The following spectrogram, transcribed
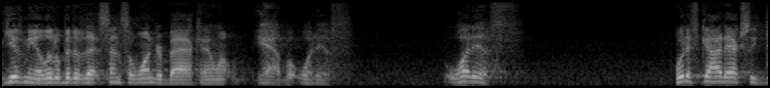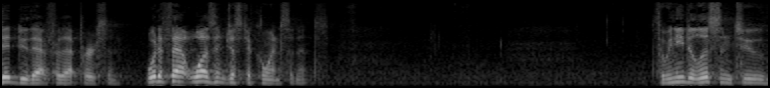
give me a little bit of that sense of wonder back. And I went, yeah, but what if? What if? What if God actually did do that for that person? What if that wasn't just a coincidence? So we need to listen to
